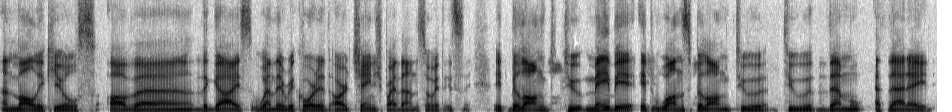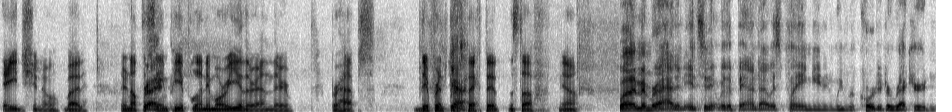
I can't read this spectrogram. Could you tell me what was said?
and molecules of uh, the guys when they recorded are changed by then. So it is it belonged to maybe it once belonged to to them at that age, age you know, but they're not the Right. same people anymore either, and they're perhaps different Yeah. perspectives and stuff. Yeah. Well, I remember I had an incident with a band I was playing in, and we recorded a record,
